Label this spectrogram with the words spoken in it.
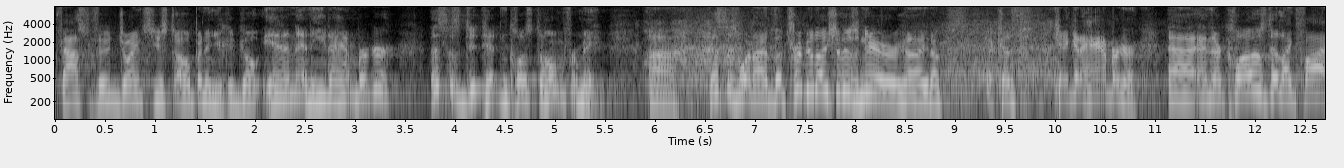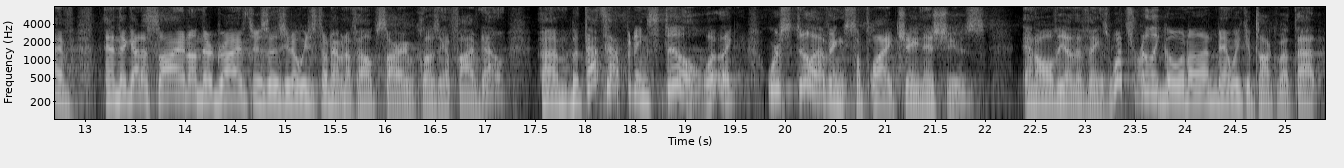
fast food joints used to open and you could go in and eat a hamburger? This is hitting close to home for me. Uh, this is when I, the tribulation is near, uh, you know, because can't get a hamburger. Uh, and they're closed at like five. And they got a sign on their drive through says, you know, we just don't have enough help. Sorry, we're closing at five now. Um, but that's happening still. Like, we're still having supply chain issues and all the other things. What's really going on, man? We could talk about that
